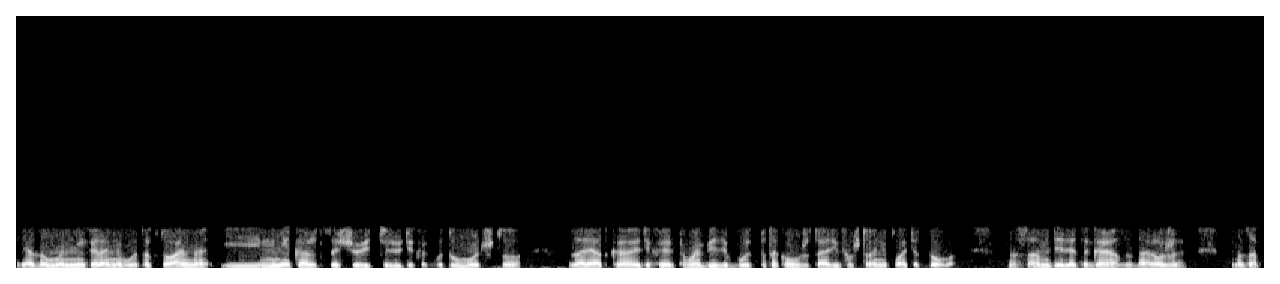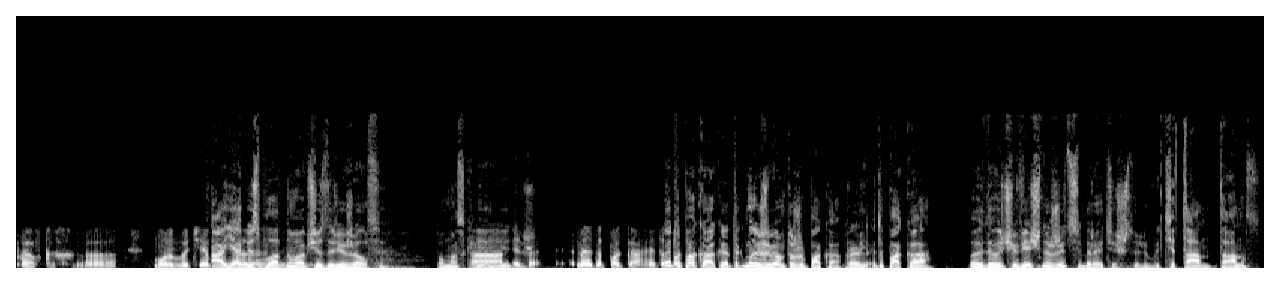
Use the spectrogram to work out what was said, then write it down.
я думаю, никогда не будет актуально. И мне кажется, еще, видите, люди как бы думают, что зарядка этих электромобилей будет по такому же тарифу, что они платят дома. На самом деле это гораздо дороже на заправках. А, может быть, я... А я бесплатно вообще заряжался по Москве а, едешь? Это, ну, это пока. Это, ну, это пока. пока. Так мы живем тоже пока, правильно? Это пока. Это вы что, вечно жить собираетесь, что ли? Вы Титан, Танос?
